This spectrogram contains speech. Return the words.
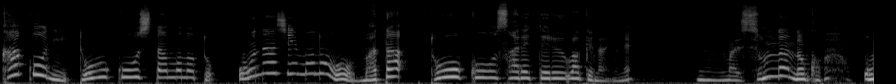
過去に投稿したものと同じものをまた投稿されてるわけなんよね。うんまあ、そんななんか同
